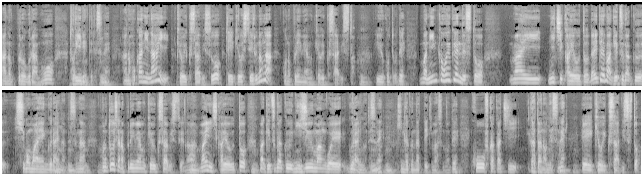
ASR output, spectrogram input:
あの、プログラムを取り入れてですね、あの、他にない教育サービスを提供しているのが、このプレミアム教育サービスということで、まあ、認可保育園ですと、毎日通うと、大体まあ月額4、5万円ぐらいなんですが、この当社のプレミアム教育サービスというのは、毎日通うと、まあ月額20万超えぐらいのですね、金額になっていきますので、高付加価値型のですね、え教育サービスと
